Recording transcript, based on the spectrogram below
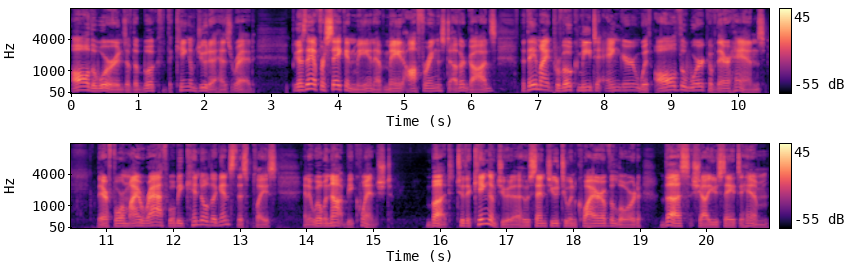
all the words of the book that the king of Judah has read, because they have forsaken me and have made offerings to other gods, that they might provoke me to anger with all the work of their hands. Therefore my wrath will be kindled against this place, and it will not be quenched. But to the king of Judah, who sent you to inquire of the Lord, thus shall you say to him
